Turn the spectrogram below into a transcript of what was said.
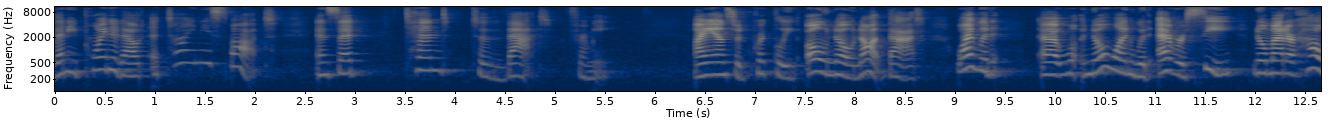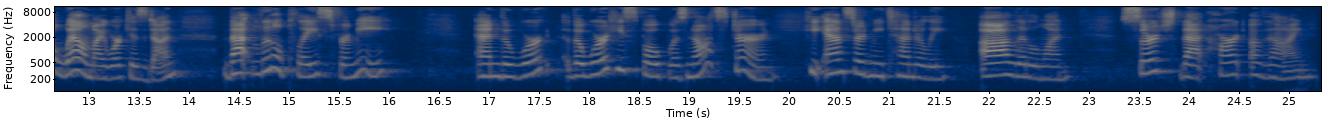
Then he pointed out a tiny spot and said, Tend to that for me. I answered quickly, Oh, no, not that. Why would uh, no one would ever see, no matter how well my work is done, that little place for me? And the word, the word he spoke was not stern. He answered me tenderly, Ah, little one, search that heart of thine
